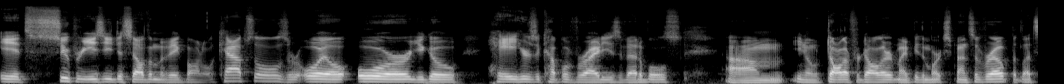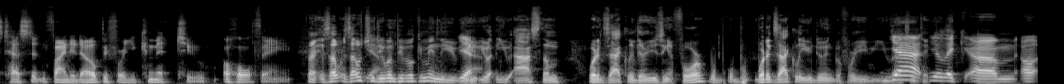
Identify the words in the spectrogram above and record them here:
it's super easy to sell them a big bottle of capsules or oil, or you go, hey, here's a couple varieties of edibles. Um, you know, dollar for dollar, it might be the more expensive route, but let's test it and find it out before you commit to a whole thing. Right? Is that is that what you do when people come in? You, Yeah. you you ask them what exactly they're using it for. What exactly are you doing before you you yeah, actually take yeah, like um, uh,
